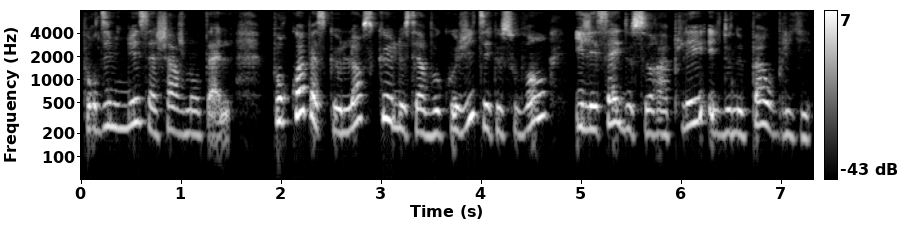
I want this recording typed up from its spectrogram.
pour diminuer sa charge mentale. Pourquoi? Parce que lorsque le cerveau cogite, c'est que souvent il essaye de se rappeler et de ne pas oublier.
